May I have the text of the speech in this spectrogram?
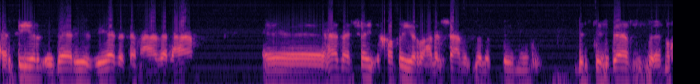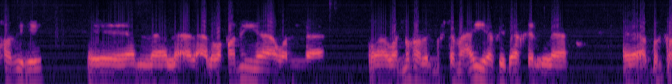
أسير إداري زيادة هذا العام. هذا شيء خطير على الشعب الفلسطيني باستهداف نخبه آه الوطنية والنخب المجتمعية في داخل آه الضفة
